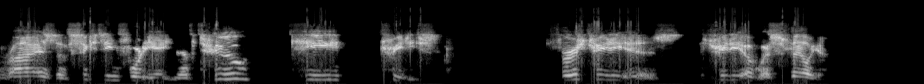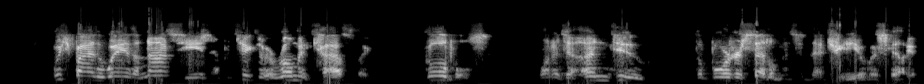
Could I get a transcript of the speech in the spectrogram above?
rise of 1648, you have two key treaties. The first treaty is the Treaty of Westphalia, which, by the way, the Nazis, in particular Roman Catholic Goebbels, wanted to undo the border settlements of that Treaty of Westphalia.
